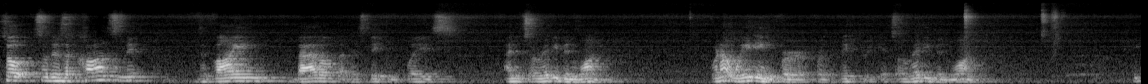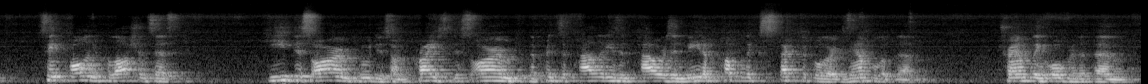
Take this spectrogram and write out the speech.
So, so there's a cosmic, divine battle that has taken place, and it's already been won. We're not waiting for, for the victory, it's already been won. St. Paul in Colossians says, He disarmed, who disarmed? Christ disarmed the principalities and powers and made a public spectacle or example of them, trampling over them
